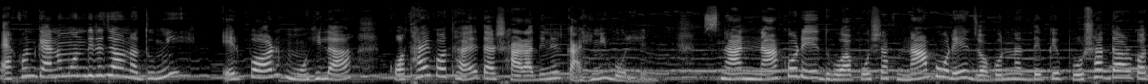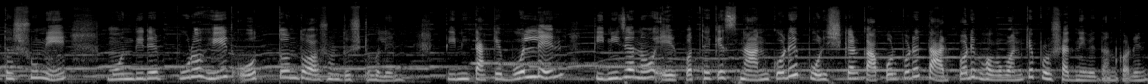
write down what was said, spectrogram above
এখন কেন মন্দিরে যাও না তুমি? এরপর মহিলা কথায় কথায় তার সারাদিনের কাহিনী বললেন। স্নান না করে, ধোয়া পোশাক না পরে জগন্নাথ দেবকে প্রসাদ দেওয়ার কথা শুনে মন্দিরের পুরোহিত অত্যন্ত অসন্তুষ্ট হলেন। তিনি তাকে বললেন, তিনি যেন এরপর থেকে স্নান করে পরিষ্কার কাপড় পরে তারপরে ভগবানকে প্রসাদ নিবেদন করেন।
